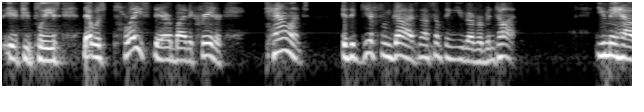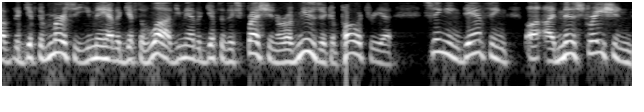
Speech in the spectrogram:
if you please, that was placed there by the Creator. Talent is a gift from God. It's not something you've ever been taught. You may have the gift of mercy. You may have a gift of love. You may have a gift of expression or of music, of poetry, of singing, dancing, uh, administration,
